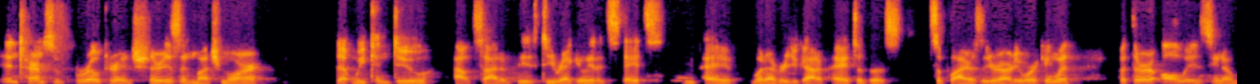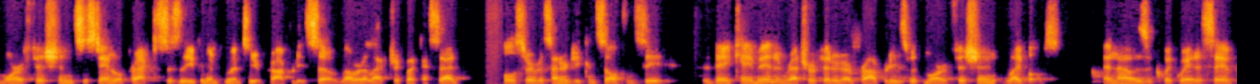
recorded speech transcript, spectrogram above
In terms of brokerage, there isn't much more that we can do outside of these deregulated states. You pay whatever you got to pay to those suppliers that you're already working with. But there are always, you know, more efficient, sustainable practices that you can implement to your properties. So Lower Electric, like I said, full service energy consultancy, they came in and retrofitted our properties with more efficient light bulbs. And that was a quick way to save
